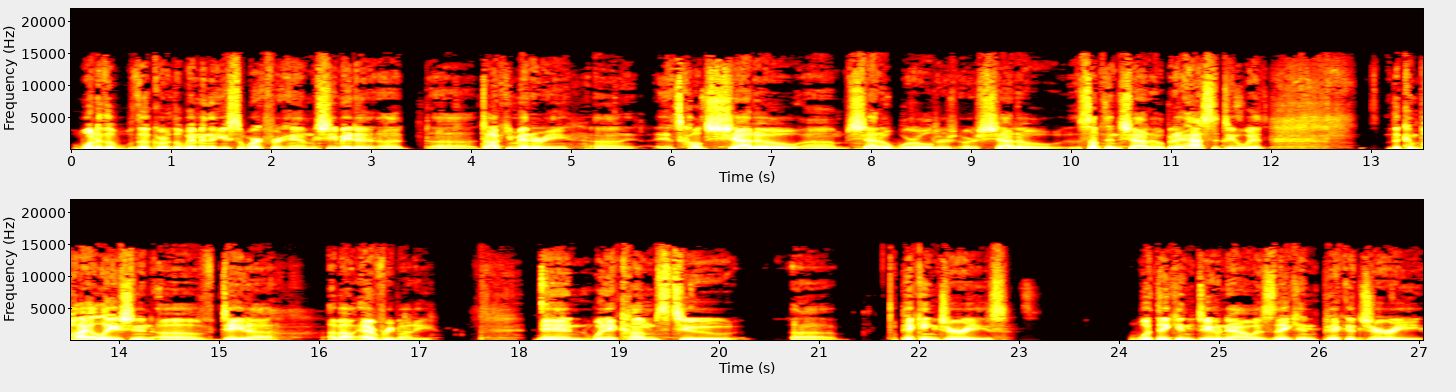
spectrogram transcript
one of the, the, the women that used to work for him, she made a, a, a documentary, uh, it's called Shadow, um, Shadow World or, or Shadow, something Shadow, but it has to do with the compilation of data about everybody. Yeah. And when it comes to, uh, picking juries, what they can do now is they can pick a jury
